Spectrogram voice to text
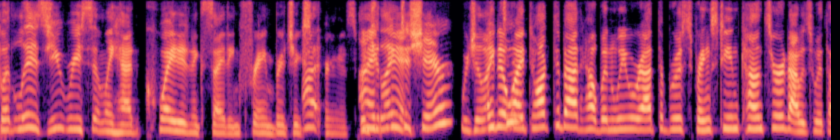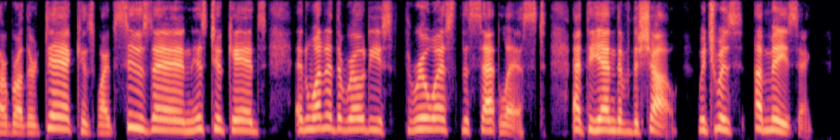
But Liz, you recently had quite an exciting FrameBridge experience. Would I you like did. to share? Would you like to? you know, to? I talked about how when we were at the Bruce Springsteen concert, I was with our brother Dick, his wife Susan, his two kids, and one of the roadies threw us the set list at the end of the show, which was amazing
